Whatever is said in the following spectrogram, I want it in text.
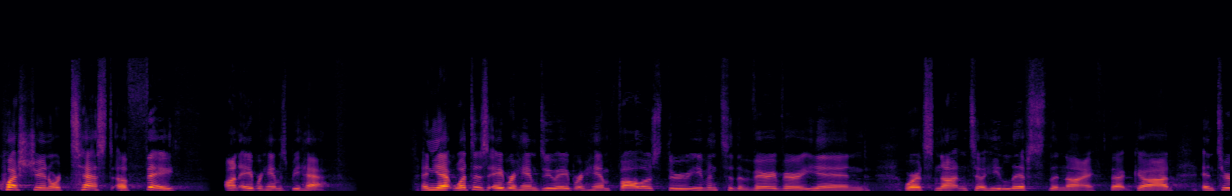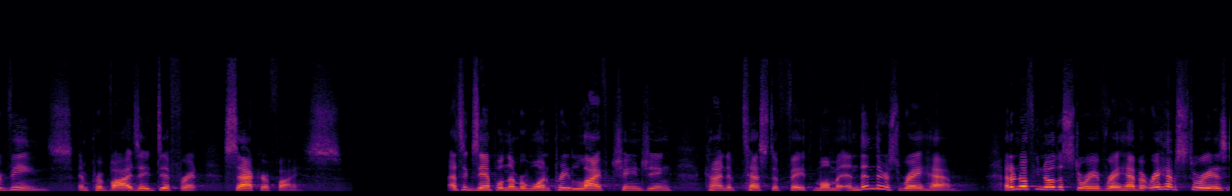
question or test of faith on Abraham's behalf. And yet, what does Abraham do? Abraham follows through even to the very, very end where it's not until he lifts the knife that God intervenes and provides a different sacrifice. That's example number one, pretty life changing kind of test of faith moment. And then there's Rahab. I don't know if you know the story of Rahab, but Rahab's story is,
